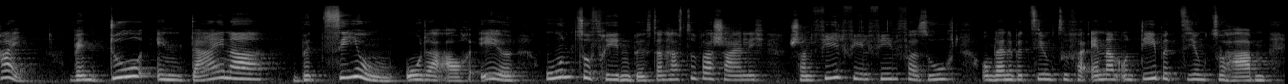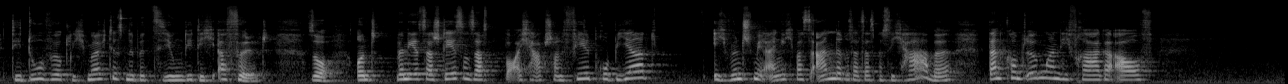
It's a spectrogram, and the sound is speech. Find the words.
Hi, wenn du in deiner Beziehung oder auch Ehe unzufrieden bist, dann hast du wahrscheinlich schon viel, viel, viel versucht, um deine Beziehung zu verändern und die Beziehung zu haben, die du wirklich möchtest, eine Beziehung, die dich erfüllt. So, und wenn du jetzt da stehst und sagst, boah, ich habe schon viel probiert, ich wünsche mir eigentlich was anderes als das, was ich habe, dann kommt irgendwann die Frage auf,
